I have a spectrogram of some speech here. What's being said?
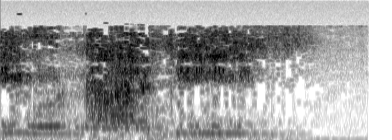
you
